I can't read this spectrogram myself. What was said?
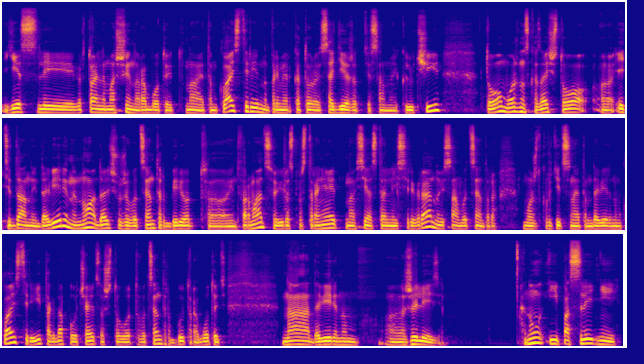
если виртуальная машина работает на этом кластере, например, которая содержит те самые ключи, то можно сказать, что э, эти данные доверены, ну а дальше уже V-центр берет э, информацию и распространяет на все остальные сервера, ну и сам V-центр может крутиться на этом доверенном кластере, и тогда получается, что вот V-центр будет работать на доверенном железе. Ну и последний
